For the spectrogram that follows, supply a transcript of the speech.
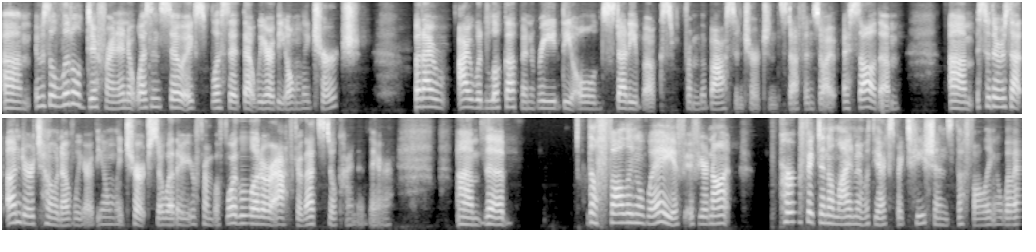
um, it was a little different and it wasn't so explicit that we are the only church but i i would look up and read the old study books from the boston church and stuff and so i, I saw them um, so there was that undertone of we are the only church so whether you're from before the letter or after that's still kind of there um, the the falling away if, if you're not perfect in alignment with the expectations the falling away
